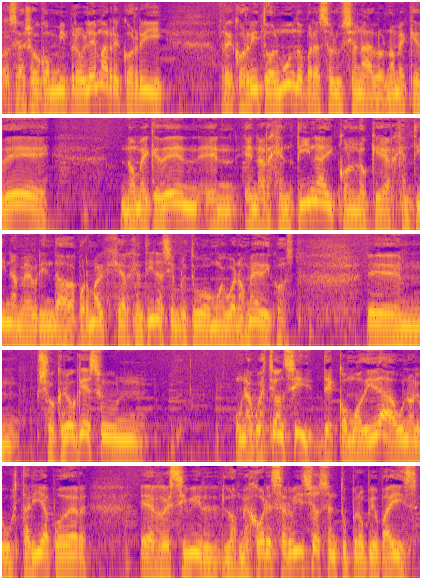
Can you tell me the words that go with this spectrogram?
O sea, yo con mi problema recorrí, recorrí todo el mundo para solucionarlo. No me quedé, no me quedé en, en- en Argentina y con lo que Argentina me brindaba. Por más que Argentina siempre tuvo muy buenos médicos. Eh, yo creo que es un, una cuestión, sí, de comodidad. A uno le gustaría poder eh, recibir los mejores servicios en tu propio país.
